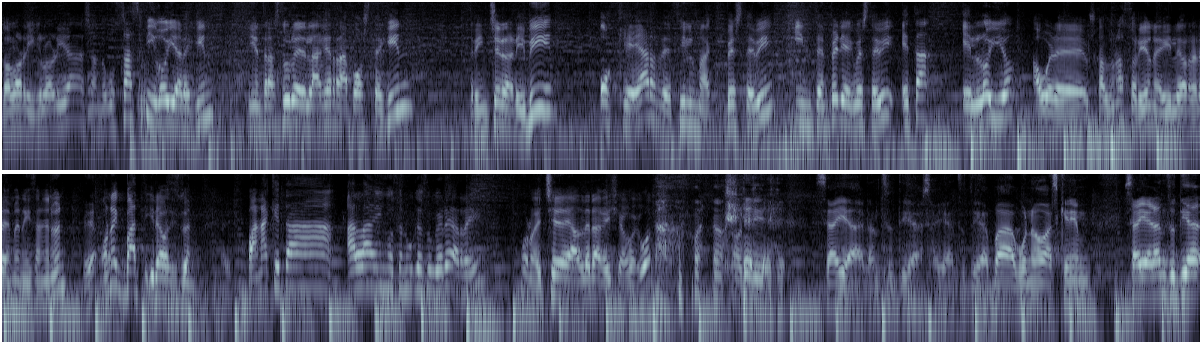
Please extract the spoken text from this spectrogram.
Dolor y Gloria, esan dugu, zazpi goiarekin, mientras dure la guerra bostekin, Trintxerari bi, Okearde filmak beste bi, Intemperiek beste bi, eta Eloio, hau ere Euskalduna, zorion egile horre hemen izan genuen, honek bat irabazi zuen. banaketa ala egingo zenukezuk ere, arregi? Bueno, etxe aldera gehiago, igual. bueno, hori, zaila erantzutia, zaila erantzutia. Ba, bueno, azkenean, zaila erantzutia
